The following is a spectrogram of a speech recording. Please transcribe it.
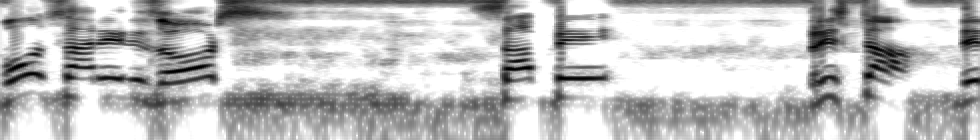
ਬਹੁਤ ਸਾਰੇ ਰਿਜ਼ੋਰਟਸ ਸਾਬੇ, ਬ੍ਰਿਸਟਾ ਦੇ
